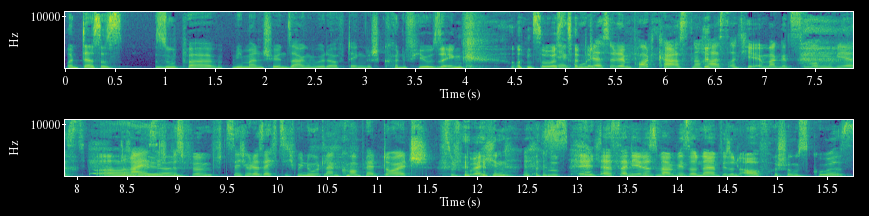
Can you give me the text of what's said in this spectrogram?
Und das ist super, wie man schön sagen würde auf Englisch, confusing. Und so ist ja, gut, dass du den Podcast noch hast und hier immer gezwungen wirst, oh, 30 ja. bis 50 oder 60 Minuten lang komplett Deutsch zu sprechen. Das ist echt. Das ist dann jedes Mal wie so, eine, wie so ein Auffrischungskurs.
